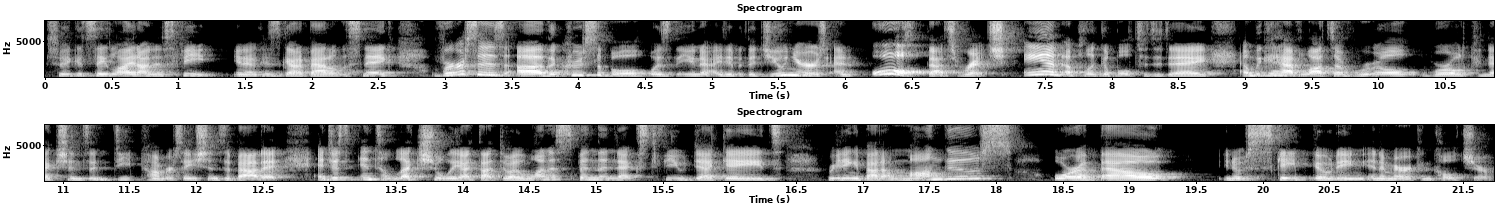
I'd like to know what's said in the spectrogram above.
so he could stay light on his feet, you know, because he's got to battle the snake. Versus uh, the Crucible was the unit I did with the juniors, and oh, that's rich and applicable to today. And we could have lots of real world connections and deep conversations about it. And just intellectually, I thought, do I want to spend the next few decades reading about a mongoose or about, you know, scapegoating in American culture?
